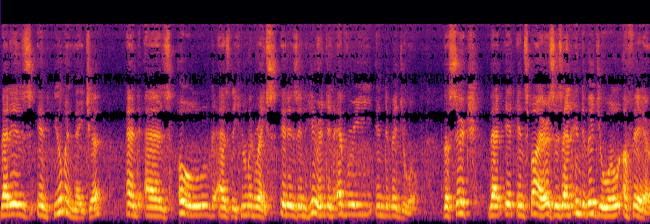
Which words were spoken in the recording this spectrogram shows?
that is in human nature and as old as the human race. It is inherent in every individual. The search that it inspires is an individual affair.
